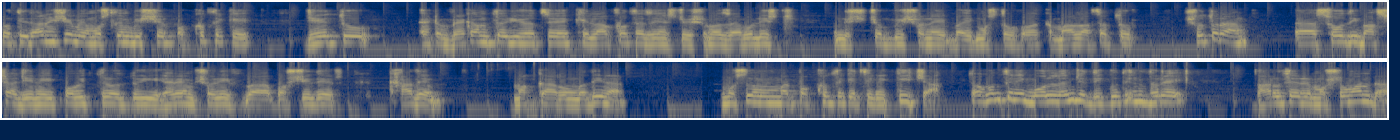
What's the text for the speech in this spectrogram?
প্রতিদান হিসেবে মুসলিম বিশ্বের পক্ষ থেকে যেহেতু একটা ভ্যাকাম তৈরি হচ্ছে, খেলাফত অ্যাজ ইনস্টিটিউশন ওয়াজ অ্যাবলিশড উনিশশো চব্বিশ সনে বাই মুস্তফা কামাল আতাতুর। সুতরাং সৌদি বাদশাহ যিনি পবিত্র দুই হেরেম শরীফ বা মসজিদের খাদেম মক্কা এবং মদিনার মুসলিম পক্ষ থেকে তিনি কি চান? তখন তিনি বললেন যে দীর্ঘদিন ধরে ভারতের মুসলমানরা,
